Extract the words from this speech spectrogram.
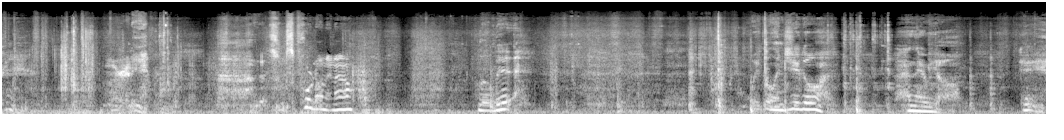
Okay. Alrighty. Got some support on it now. A little bit. Wiggle and jiggle. And there we go. Okay.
